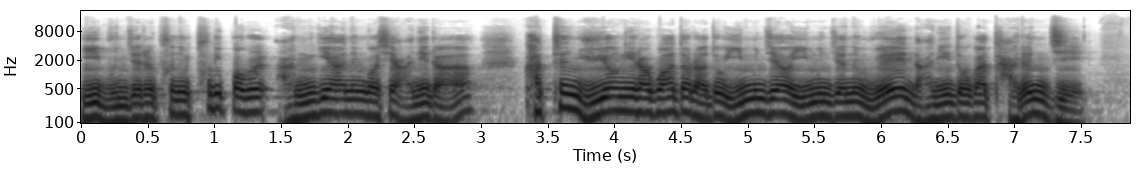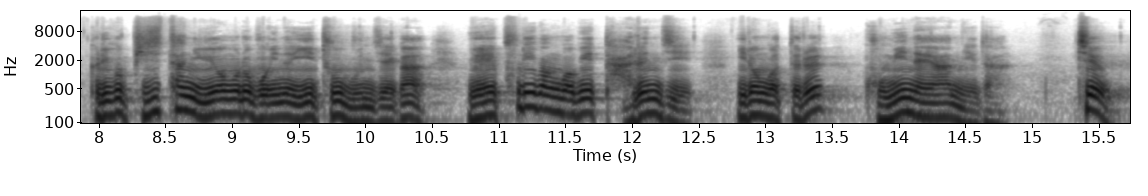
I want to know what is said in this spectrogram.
이 문제를 푸는 풀이법을 암기하는 것이 아니라 같은 유형이라고 하더라도 이 문제와 이 문제는 왜 난이도가 다른지 그리고 비슷한 유형으로 보이는 이 두 문제가 왜 풀이 방법이 다른지 이런 것들을 고민해야 합니다. 즉,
